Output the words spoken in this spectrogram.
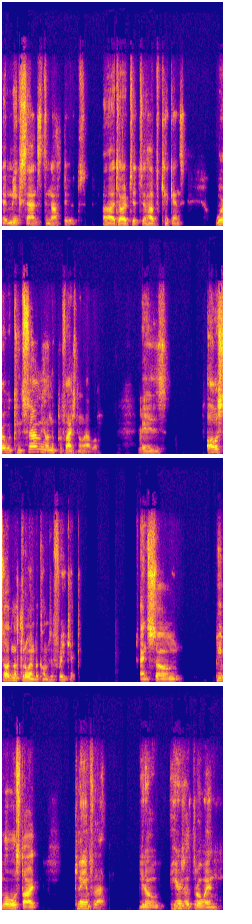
it makes sense to not do it, uh, to, or to, to have kick-ins. Where it would concern me on the professional level mm-hmm. is all of a sudden a throw in becomes a free kick. And so people will start playing for that. You know, here's a throw in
